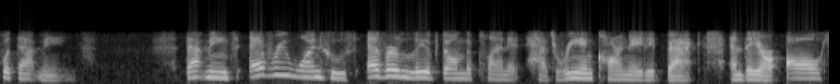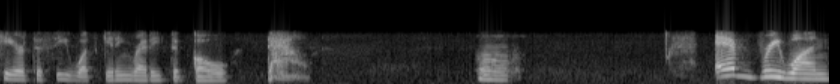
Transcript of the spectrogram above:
what that means? That means everyone who's ever lived on the planet has reincarnated back, and they are all here to see what's getting ready to go down. Mm. Everyone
